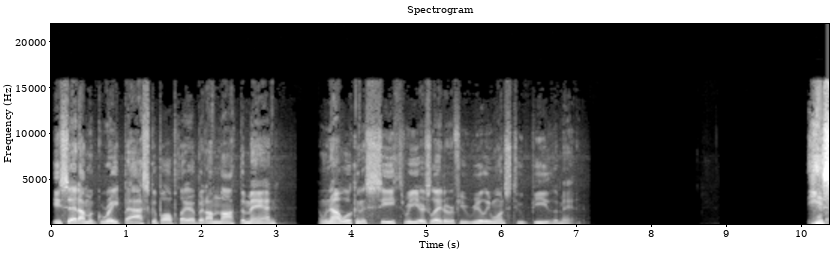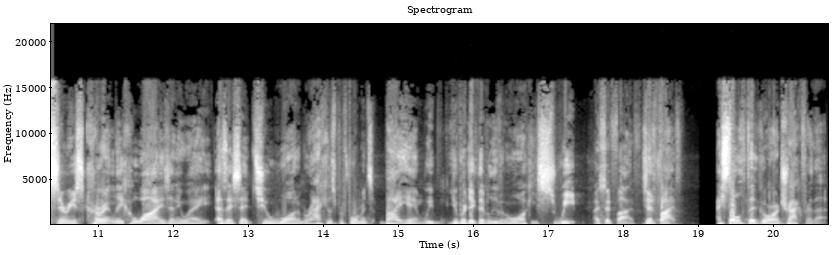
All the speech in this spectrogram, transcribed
he said, I'm a great basketball player, but I'm not the man. And we're now looking to see three years later if he really wants to be the man. His series currently, Kawhi's anyway, as I said, 2 1, a miraculous performance by him. We You predict, I believe, in Milwaukee sweep. I said five. You said five. I still think we're on track for that.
